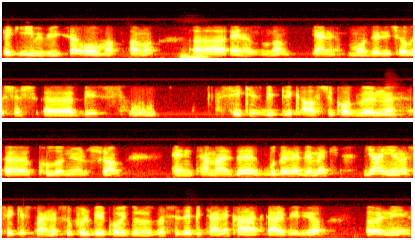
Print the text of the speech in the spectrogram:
Peki iyi bir bilgisayar olmaz ama e, en azından yani modeli çalışır. E, biz 8 bitlik ASCII kodlarını e, kullanıyoruz şu an en temelde. Bu da ne demek? Yan yana 8 tane 01 koyduğunuzda size bir tane karakter veriyor. Örneğin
